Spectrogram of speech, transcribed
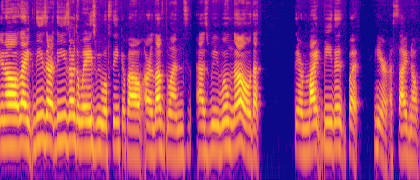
You know, like these are these are the ways we will think about our loved ones as we will know that there might be this but here, a side note.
